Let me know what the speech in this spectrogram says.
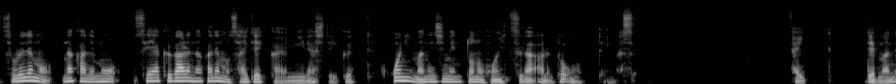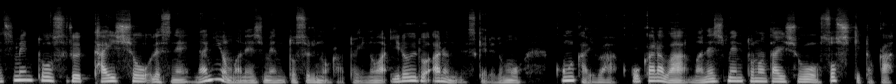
それでも中でも制約がある中でも最適解を見出していく。ここにマネジメントの本質があると思っています。はい。で、マネジメントをする対象ですね。何をマネジメントするのかというのはいろいろあるんですけれども、今回はここからはマネジメントの対象を組織とか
